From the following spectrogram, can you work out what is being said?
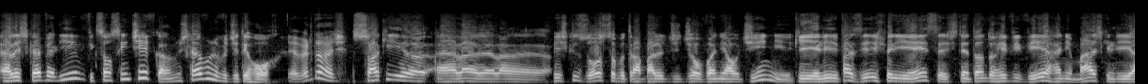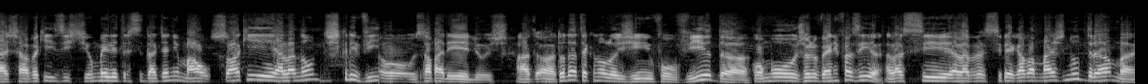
ela escreve ali ficção científica, ela não escreve um livro de terror. É verdade. Só que uh, ela, ela pesquisou sobre o trabalho de Giovanni Aldini, que ele fazia experiências tentando reviver animais que ele achava que existia uma eletricidade animal. Só que ela não descrevia os aparelhos, a, a, toda a tecnologia envolvida, como o Júlio Verne fazia. Ela se, ela se pegava mais no drama,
